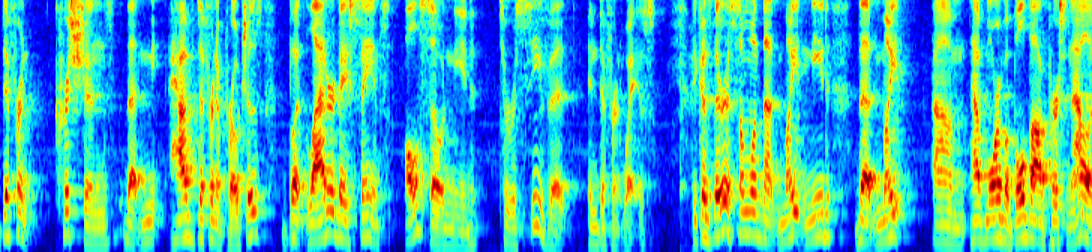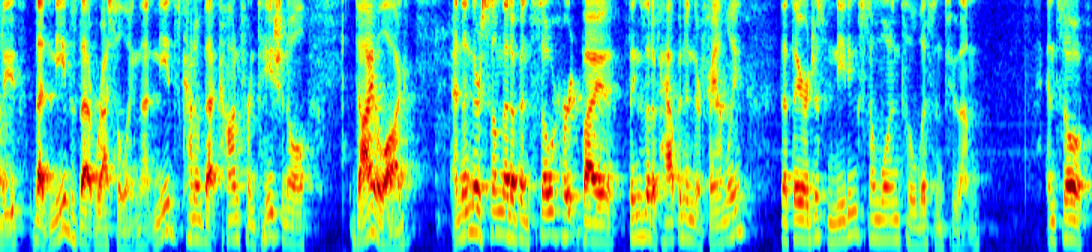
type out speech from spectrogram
different Christians that have different approaches, but Latter day Saints also need to receive it in different ways. Because there is someone that might need, that might um, have more of a bulldog personality that needs that wrestling, that needs kind of that confrontational dialogue. And then there's some that have been so hurt by things that have happened in their family that they are just needing someone to listen to them. And so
